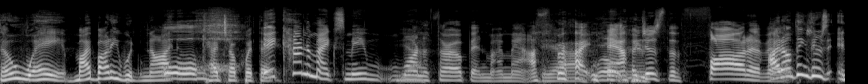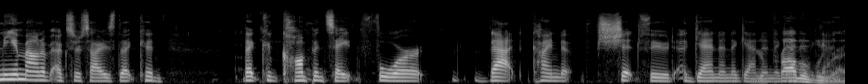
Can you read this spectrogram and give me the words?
No way. My body would not oh, catch up with It it. kind of makes me want to throw up in my mouth Yeah. right Well, now. you- Just the thought of it. I don't think there's any amount of exercise that could that could compensate for that kind of shit food again and again You're and again. probably and again.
